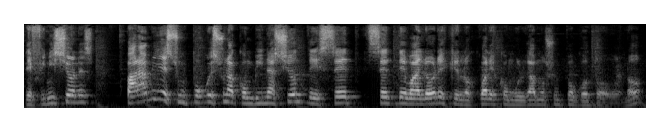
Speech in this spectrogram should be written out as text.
definiciones. Para mí es un poco, es una combinación de set, set de valores que en los cuales comulgamos un poco todos, ¿no?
